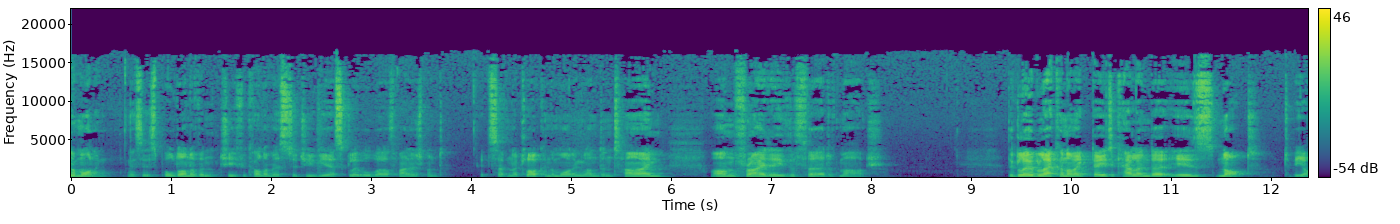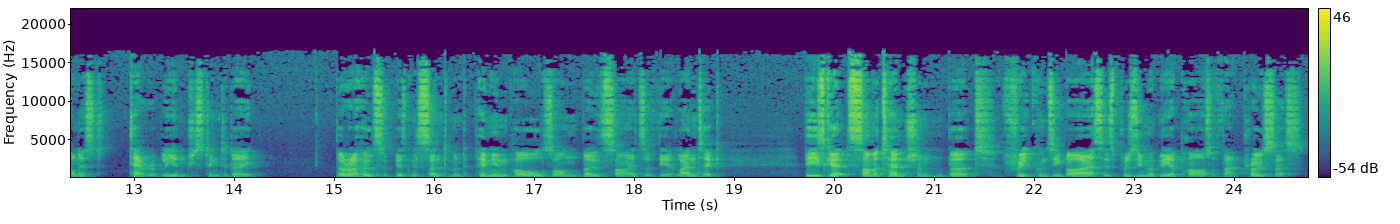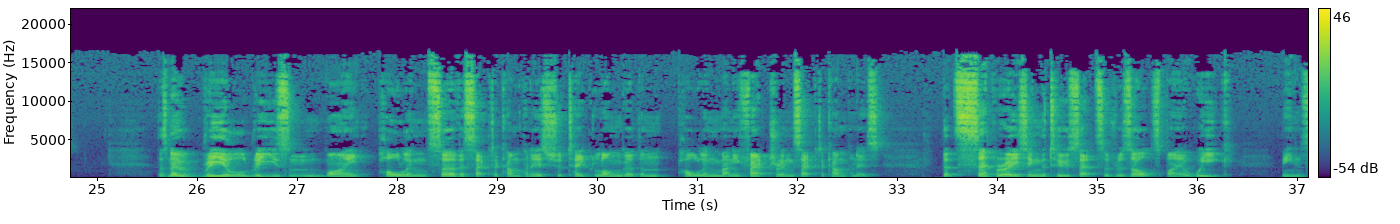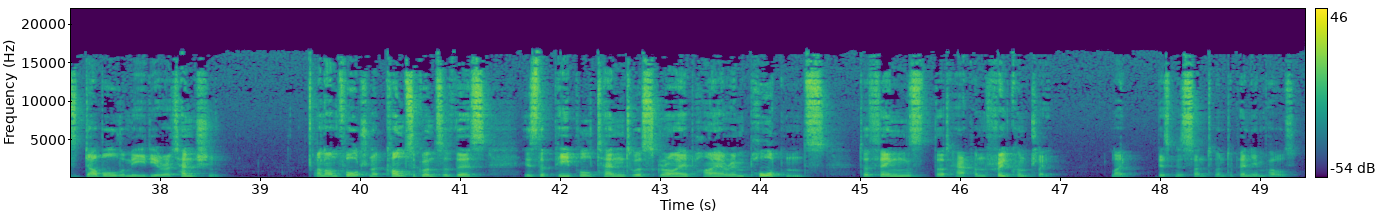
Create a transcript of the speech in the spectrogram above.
Good morning. This is Paul Donovan, Chief Economist at UBS Global Wealth Management. It's 7 o'clock in the morning London time on Friday, the 3rd of March. The global economic data calendar is not, to be honest, terribly interesting today. There are a host of business sentiment opinion polls on both sides of the Atlantic. These get some attention, but frequency bias is presumably a part of that process. There's no real reason why polling service sector companies should take longer than polling manufacturing sector companies. But separating the two sets of results by a week means double the media attention. An unfortunate consequence of this is that people tend to ascribe higher importance to things that happen frequently, like business sentiment opinion polls.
